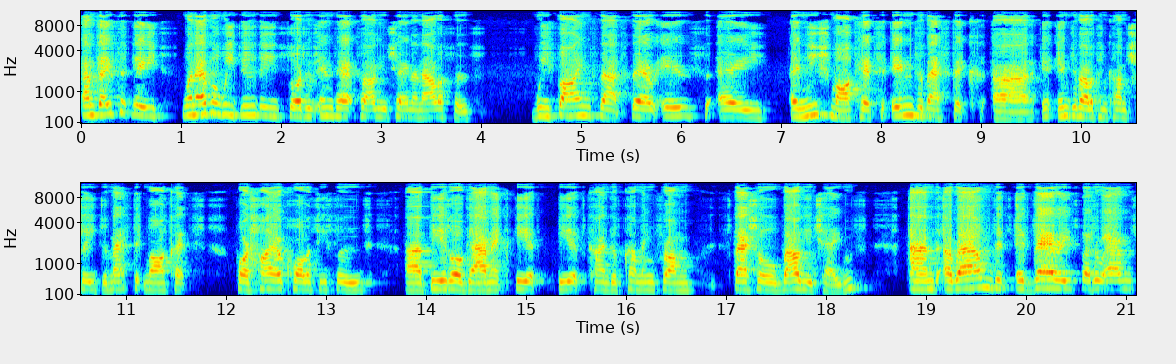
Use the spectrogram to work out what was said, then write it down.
And basically, whenever we do these sort of in-depth value chain analysis, we find that there is a, a niche market in domestic, uh, in developing country, domestic markets for higher quality food, uh, be it organic, be it, be it kind of coming from special value chains. And around, it, it varies, but around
